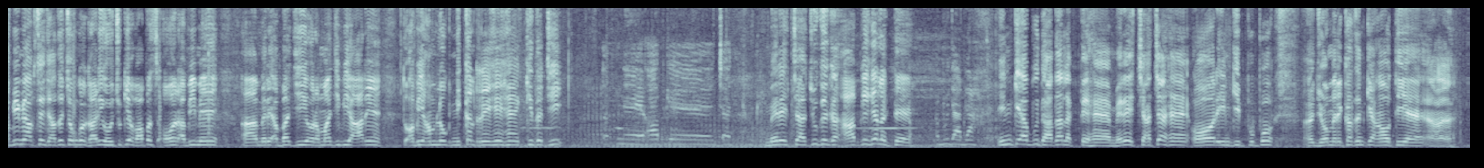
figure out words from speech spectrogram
अभी मैं आपसे इजाज़त चाहूँगा गाड़ी हो चुकी है वापस और अभी मैं आ, मेरे अब्बा जी और अम्मा जी भी आ रहे हैं तो अभी हम लोग निकल रहे हैं किधर जी? अपने आपके चाचू मेरे चाचू के आपके क्या लगते हैं? अबू दादा। इनके अबू दादा लगते हैं, मेरे चाचा हैं और इनकी पुप्पो जो मेरे कज़न के यहाँ होती है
